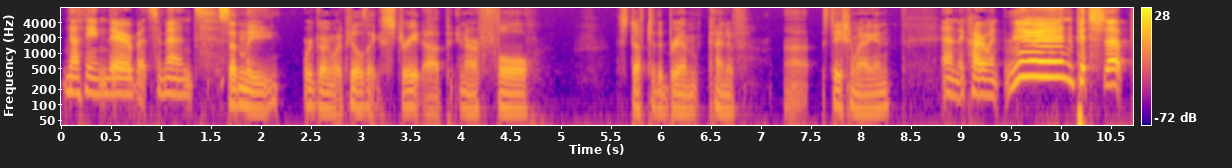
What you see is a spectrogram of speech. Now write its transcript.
nothing there but cement. Suddenly, we're going what feels like straight up in our full, stuff to the brim kind of uh, station wagon and the car went and pitched up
